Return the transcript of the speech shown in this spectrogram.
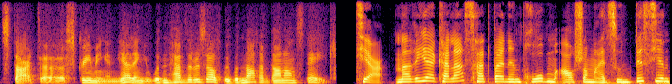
start uh, screaming and yelling, you wouldn't have the result. We would not have gone on stage. Tja, Maria Callas hat bei den Proben auch schon mal zu ein bisschen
